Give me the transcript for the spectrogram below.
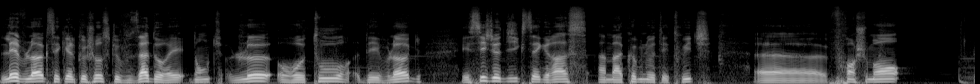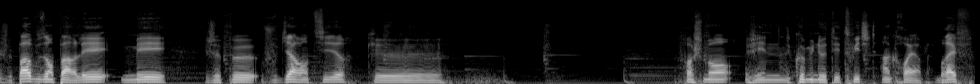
Les vlogs, c'est quelque chose que vous adorez. Donc le retour des vlogs. Et si je dis que c'est grâce à ma communauté Twitch, euh, franchement, je ne vais pas vous en parler, mais je peux vous garantir que Franchement, j'ai une communauté Twitch incroyable. Bref.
